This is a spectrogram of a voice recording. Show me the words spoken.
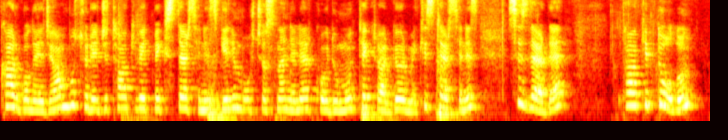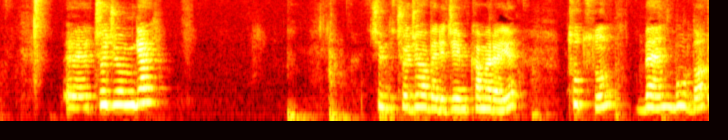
kargolayacağım. Bu süreci takip etmek isterseniz gelin bohçasına neler koyduğumu tekrar görmek isterseniz sizler de takipte olun. Ee, çocuğum gel. Şimdi çocuğa vereceğim kamerayı tutsun. Ben burada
